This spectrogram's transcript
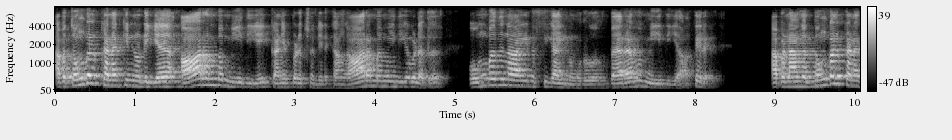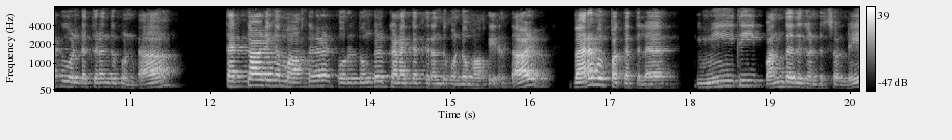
அப்ப தொங்கல் கணக்கினுடைய ஆரம்ப மீதியை கணிப்பிட சொல்லியிருக்காங்க. ஆரம்ப மீதி எவ்வளவு? ஒன்பதுனாயிரத்தி ஐநூறு வரவு மீதியாக இருக்கு. அப்ப நாங்கள் தொங்கல் கணக்கு கொண்ட திறந்து கொண்டா தற்காலிகமாக ஒரு தொங்கல் கணக்கை திறந்து கொண்டோமாக இருந்தால் வரவு பக்கத்துல மீதி வந்தது கண்டு சொல்லி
